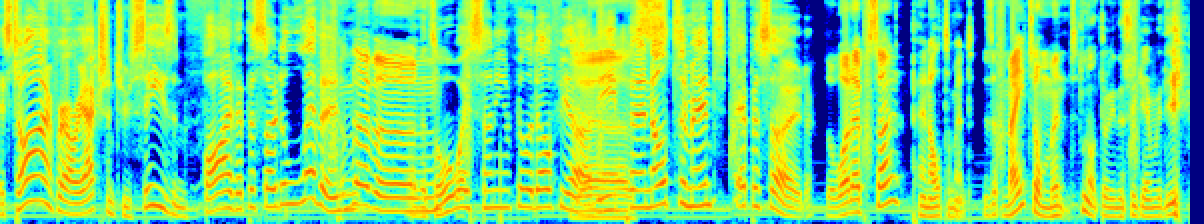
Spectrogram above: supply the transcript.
It's time for our reaction to season 5, episode 11. 11. of It's Always Sunny in Philadelphia, Yes. the penultimate episode. The what episode? Penultimate. Is it mate or mint? I'm not doing this again with you.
